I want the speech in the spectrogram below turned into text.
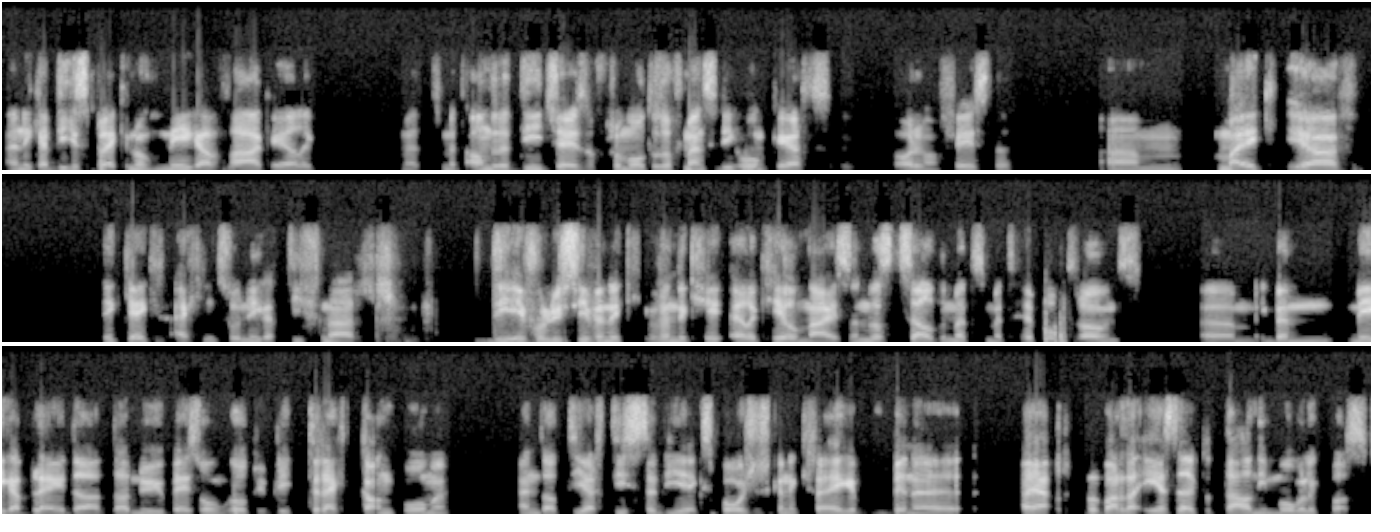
en ik heb die gesprekken nog mega vaak eigenlijk met, met andere DJ's of promoters of mensen die gewoon keert houden van feesten. Um, maar ik, ja, ik kijk er echt niet zo negatief naar die evolutie vind ik, vind ik eigenlijk heel nice. En dat is hetzelfde met, met hip-hop trouwens. Um, ik ben mega blij dat dat nu bij zo'n groot publiek terecht kan komen. En dat die artiesten die exposures kunnen krijgen binnen. Ah ja, waar dat eerst eigenlijk totaal niet mogelijk was.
